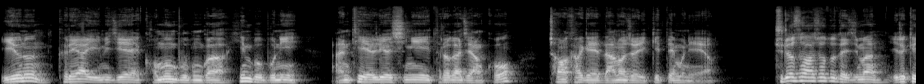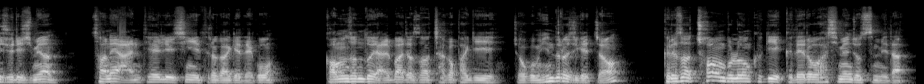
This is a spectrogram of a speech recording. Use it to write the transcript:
이유는 그래야 이미지의 검은 부분과 흰 부분이 anti-aliasing이 들어가지 않고 정확하게 나눠져 있기 때문이에요. 줄여서 하셔도 되지만 이렇게 줄이시면 선에 anti-aliasing이 들어가게 되고 검은 선도 얇아져서 작업하기 조금 힘들어지겠죠. 그래서 처음 불러온 크기 그대로 하시면 좋습니다.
